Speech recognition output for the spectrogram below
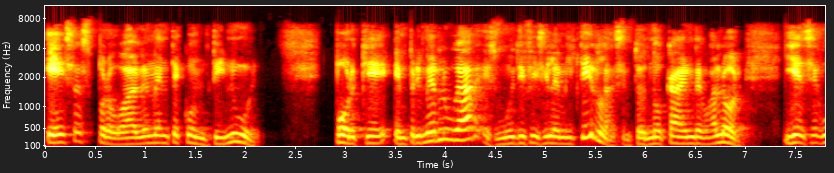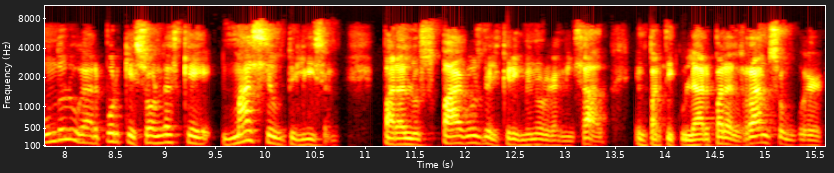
Esas probablemente continúen, porque en primer lugar es muy difícil emitirlas, entonces no caen de valor. Y en segundo lugar, porque son las que más se utilizan para los pagos del crimen organizado, en particular para el ransomware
